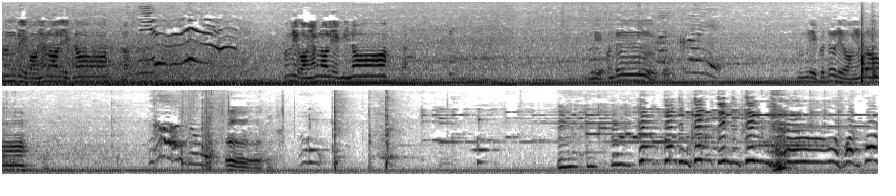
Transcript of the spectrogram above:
มึงเรียกออกยังนอเรียกนอเดี๋ยวมึงเรียกออกยังนอเรียกนี่นอ เดี๋ยวมึงเรียกคอนเด้อมึงเรียกคอนเด้อเรียกออกยังนอเออเออเออติ๊งติ๊งติ๊งติ๊งติ๊งติ๊งติ๊งติ๊งติ๊งฟอนฟอน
